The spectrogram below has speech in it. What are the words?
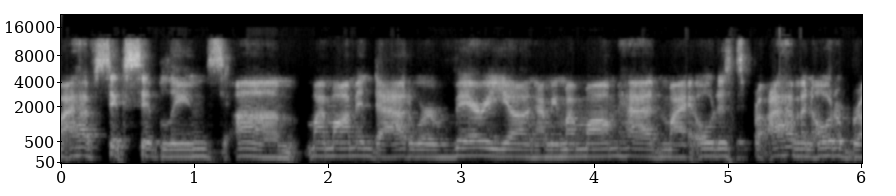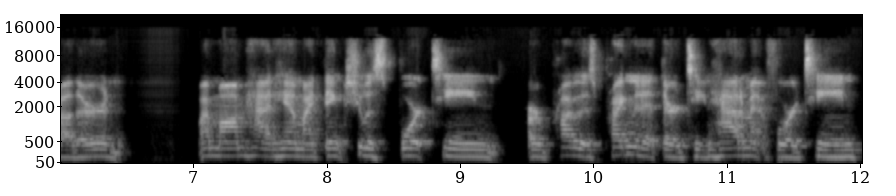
i have six siblings um, my mom and dad were very young. I mean my mom had my oldest i have an older brother and my mom had him i think she was 14 or probably was pregnant at 13 had him at 14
